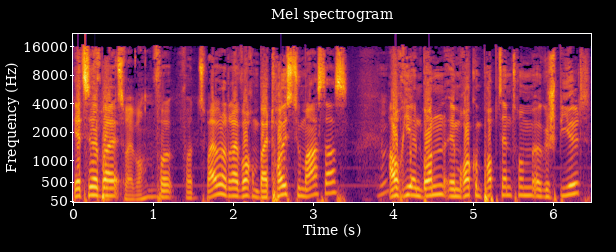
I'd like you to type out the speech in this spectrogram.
Jetzt äh, bei Zwei Wochen. vor, vor zwei oder drei Wochen bei Toys to Masters, auch hier in Bonn im Rock- und Pop-Zentrum äh, gespielt.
